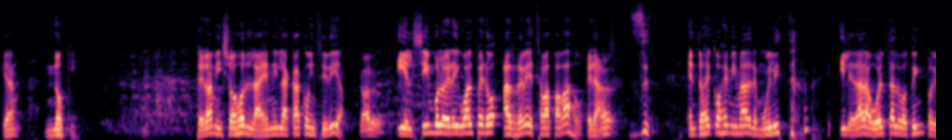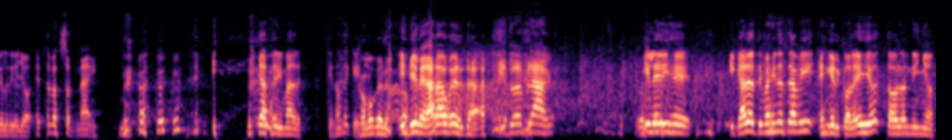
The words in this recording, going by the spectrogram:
que eran Noki. Pero a mis ojos la N y la K coincidían. Claro. Y el símbolo era igual, pero al revés, estaba para abajo. Era. Zzz. Entonces coge mi madre muy lista y le da la vuelta al botín porque le digo yo, esto no son Nike. y, y hace mi madre, que no de qué. ¿Cómo que no? Y le da la vuelta. y tú en plan, Y le dije, y claro, te imagínate a mí en el colegio, todos los niños,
